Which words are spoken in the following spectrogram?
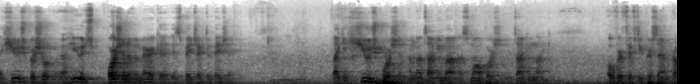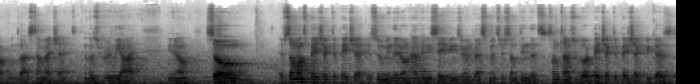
a huge a huge portion of America is paycheck to paycheck. Like a huge portion. I'm not talking about a small portion. I'm talking like over 50% probably. Last time I checked, it was really high. You know, so if someone's paycheck to paycheck, assuming they don't have any savings or investments or something that's sometimes people are paycheck to paycheck because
